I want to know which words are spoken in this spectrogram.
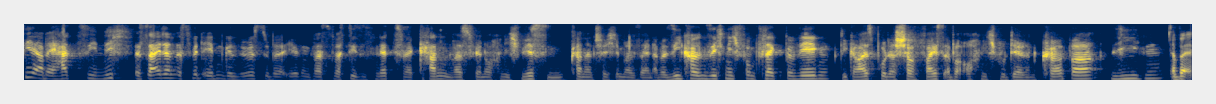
sie, aber er hat sie nicht. Es sei denn, es wird eben gelöst über irgendwas, was dieses Netzwerk kann, was wir noch nicht wissen. Kann natürlich immer sein. Aber sie können sich nicht vom Fleck bewegen. Die Kreisbruderschaft weiß aber auch nicht, wo deren Körper liegen. Aber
